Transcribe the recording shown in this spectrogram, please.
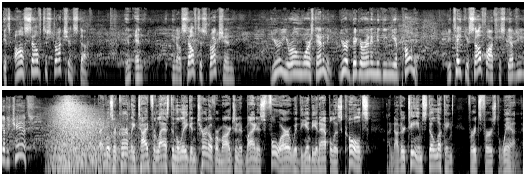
it's all self-destruction stuff, and and you know, self-destruction. You're your own worst enemy. You're a bigger enemy than the opponent. You take yourself off your schedule, you got a chance. The Bengals are currently tied for last in the league in turnover margin at minus four with the Indianapolis Colts, another team still looking for its first win.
